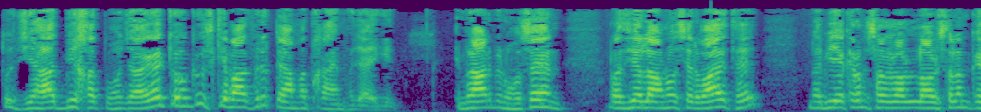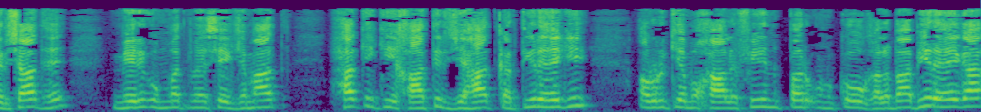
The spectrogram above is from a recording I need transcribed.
تو جہاد بھی ختم ہو جائے گا کیونکہ اس کے بعد پھر قیامت قائم ہو جائے گی۔ عمران بن حسین رضی اللہ عنہ سے روایت ہے، نبی اکرم صلی اللہ علیہ وسلم کے ارشاد ہے، میری امت میں سے ایک جماعت حق کی خاطر جہاد کرتی رہے گی اور ان کے مخالفین پر ان کو غلبہ بھی رہے گا،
